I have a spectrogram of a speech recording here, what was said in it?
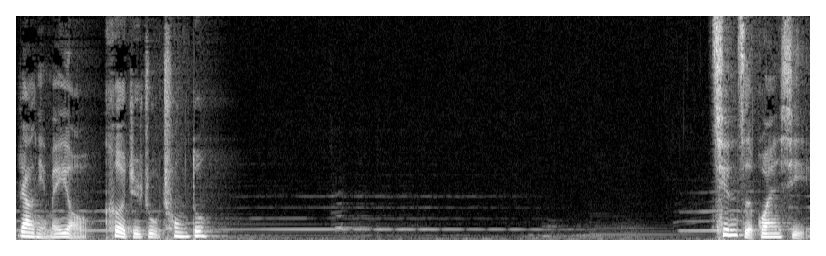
让你没有克制住冲动。亲子关系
